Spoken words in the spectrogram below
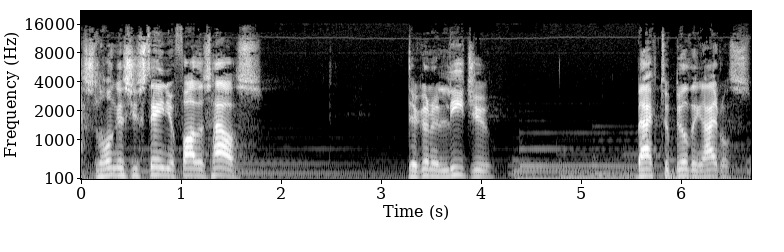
As long as you stay in your father's house, they're going to lead you back to building idols.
